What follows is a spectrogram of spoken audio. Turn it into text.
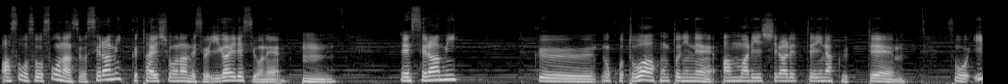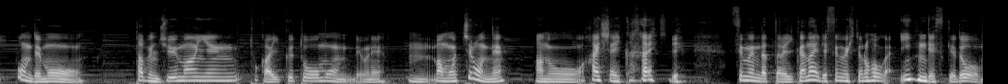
あ、そうそうそうなんですよ。セラミック対象なんですよ。意外ですよね。うん。で、セラミックのことは本当にね、あんまり知られていなくって、そう、1本でも多分10万円とかいくと思うんだよね。うん。まあもちろんね、あの、歯医者行かないで 済むんだったら行かないで済む人の方がいいんですけど、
